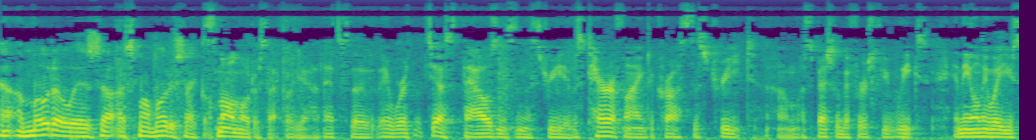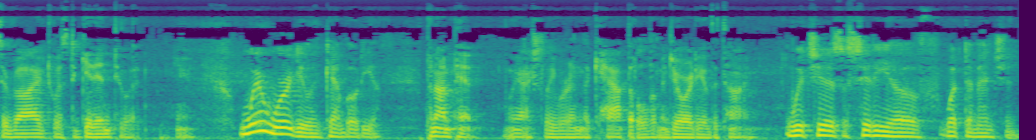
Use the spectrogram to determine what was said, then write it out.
Uh, a moto is uh, a small motorcycle. Small motorcycle, yeah. That's the. There were just thousands in the street. It was terrifying to cross the street, um, especially the first few weeks. And the only way you survived was to get into it. Yeah. Where were you in Cambodia? Phnom Penh. We actually were in the capital the majority of the time. Which is a city of what dimension?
